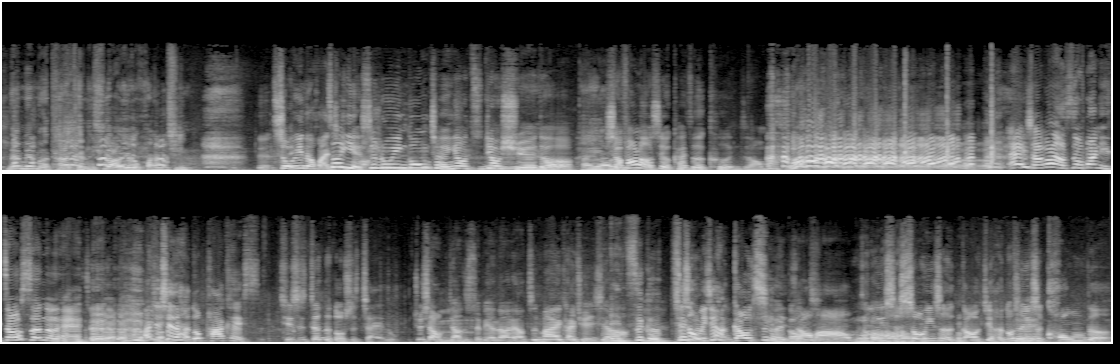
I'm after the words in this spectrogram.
没有没有，他可能需要一个环境，收音的环境，这也是录音工程要要学的。小芳老师有开这个课，你知道吗？哎，小芳老师，我帮你招生了嘞！而且现在很多 podcast 其实真的都是宅录，就像我们这样子随便拉两只麦开全箱。这个其实我们已经很高级了，你知道吗？我们这录音室收音是很高级，很多声音是空的。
